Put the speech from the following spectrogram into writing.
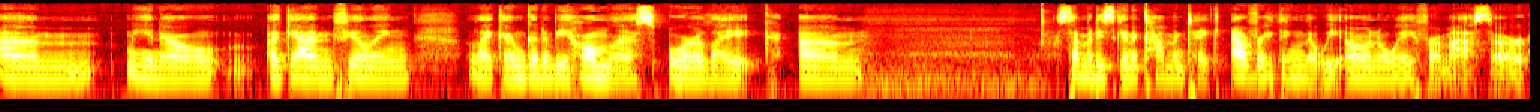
Um, you know, again, feeling like I'm going to be homeless or like um, somebody's going to come and take everything that we own away from us, or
